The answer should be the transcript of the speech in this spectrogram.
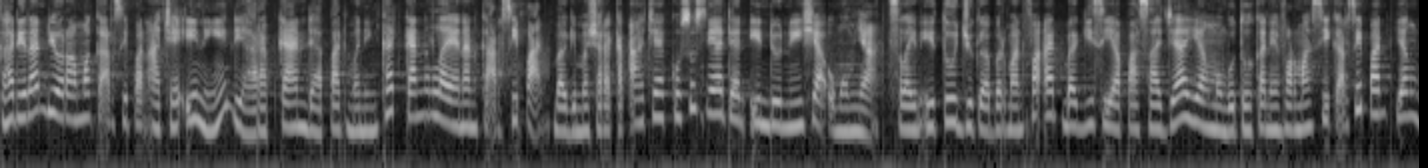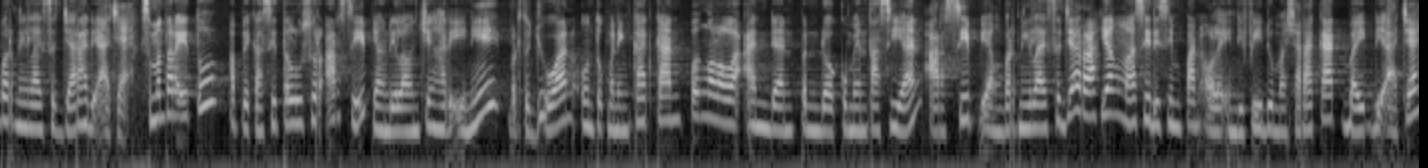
Kehadiran diorama kearsipan Aceh ini diharapkan dapat meningkatkan layanan kearsipan kearsipan bagi masyarakat Aceh khususnya dan Indonesia umumnya. Selain itu juga bermanfaat bagi siapa saja yang membutuhkan informasi kearsipan yang bernilai sejarah di Aceh. Sementara itu, aplikasi telusur arsip yang dilaunching hari ini bertujuan untuk meningkatkan pengelolaan dan pendokumentasian arsip yang bernilai sejarah yang masih disimpan oleh individu masyarakat baik di Aceh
